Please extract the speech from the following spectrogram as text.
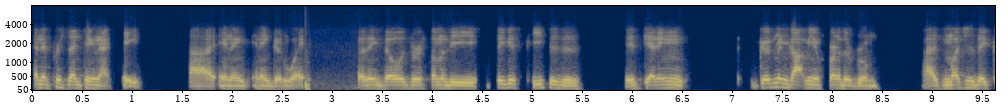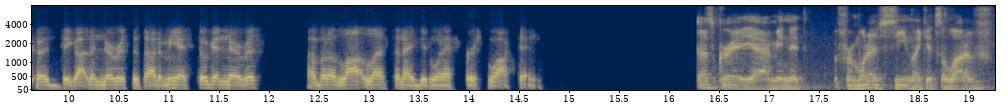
and then presenting that case uh, in, a, in a good way. So I think those were some of the biggest pieces is, is getting, Goodman got me in front of the room as much as they could. They got the nervousness out of me. I still get nervous, uh, but a lot less than I did when I first walked in. That's great. Yeah. I mean, it, from what I've seen, like it's a lot of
